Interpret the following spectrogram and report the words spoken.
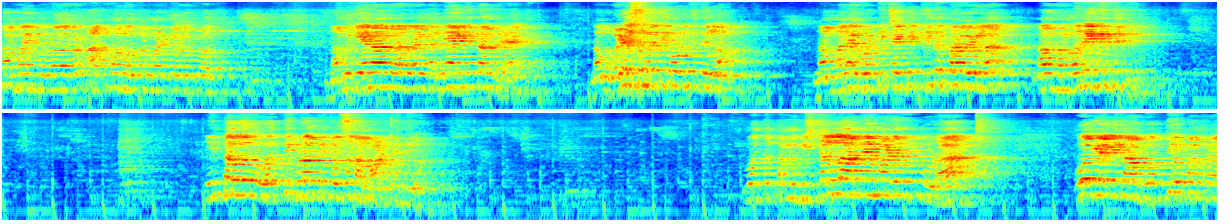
ಪಾಮಾಯಿ ಮುರಾರವರು ಆತ್ಮಲೋಕ ಅದು. ನಮಗೇನಾದ್ರೂ ಅದ್ರಾಗ ಅನ್ಯಾಯ ಆಗಿತ್ತಂದ್ರೆ ನಾವು ಒಳ್ಳೆ ಸಮಿತಿ ನೋಡುತ್ತಿದ್ದಿಲ್ಲ. ನಮ್ಮ ಮನೆಗೆ ರೊಟ್ಟಿ ಚಟ್ಟಿ ತಿಂದ್ರೆ ಪರವಾಗಿಲ್ಲ, ನಾವು ನಮ್ಮ ಮನೆಗೆ ಇದ್ದಿದ್ವಿ ಇಂಥವ್ರು ಒತ್ತಿ ಬಿಡೋ ಕೆಲಸ ನಾವು ಮಾಡ್ತಿದ್ದಿಲ್ಲ. ಇವತ್ತು ತಮಗೆ ಇಷ್ಟೆಲ್ಲ ಅನ್ಯಾಯ ಮಾಡಿದ್ರು ಕೂಡ ಹೋಗಿ ಅಲ್ಲಿ ನಾವು ಗೊತ್ತೀವಪ್ಪ ಅಂದ್ರೆ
